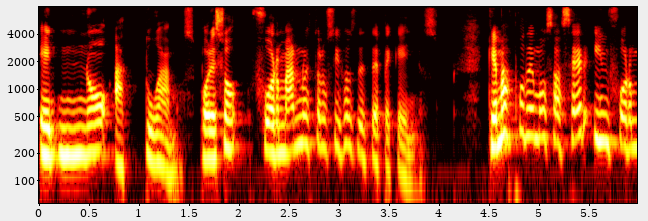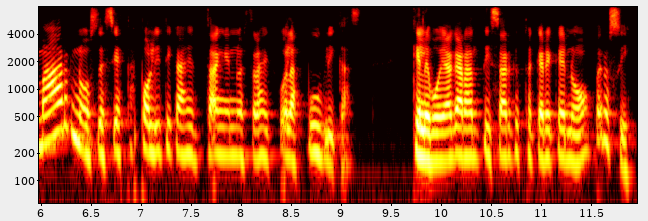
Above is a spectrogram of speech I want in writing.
eh, no actuamos. Por eso, formar nuestros hijos desde pequeños. ¿Qué más podemos hacer? Informarnos de si estas políticas están en nuestras escuelas públicas, que le voy a garantizar que usted cree que no, pero sí.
